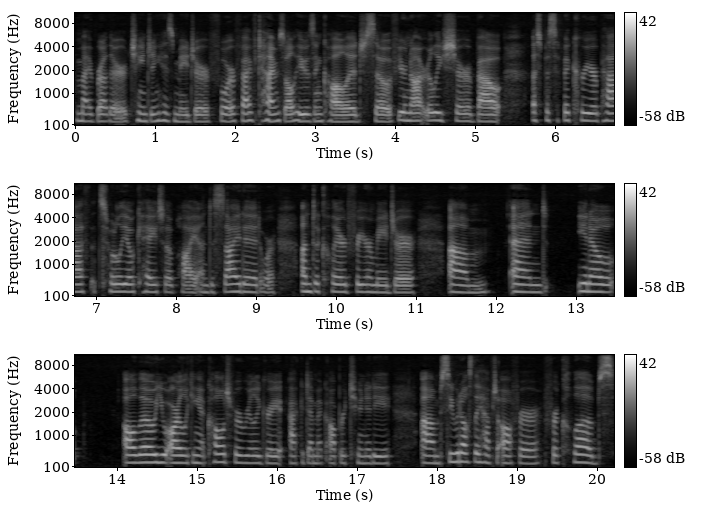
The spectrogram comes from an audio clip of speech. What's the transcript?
my brother changing his major four or five times while he was in college so if you're not really sure about a specific career path it's totally okay to apply undecided or undeclared for your major. Um, and you know although you are looking at college for a really great academic opportunity, um, see what else they have to offer for clubs,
